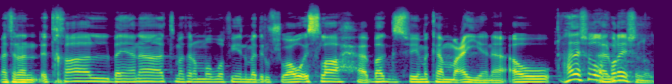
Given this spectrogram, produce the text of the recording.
مثلا إدخال بيانات مثلا موظفين ما أدري وشو أو إصلاح bugs في مكان معينة أو هذا شغل operational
